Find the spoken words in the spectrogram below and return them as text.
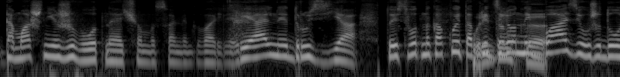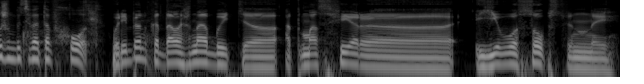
домашние животные, о чем мы с вами говорили, реальные друзья. То есть вот на какой-то определенной ребенка... базе уже должен быть в это вход. У ребенка должна быть э, атмосфера его собственной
